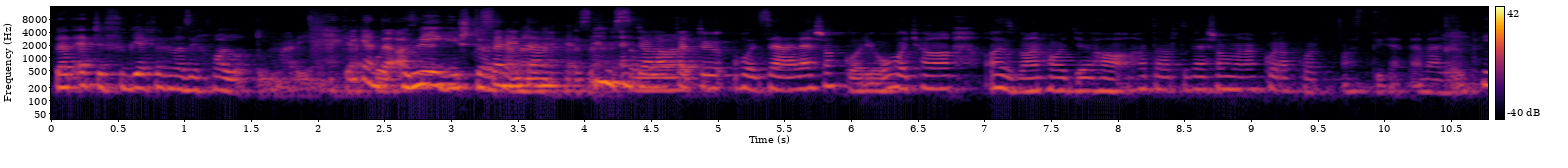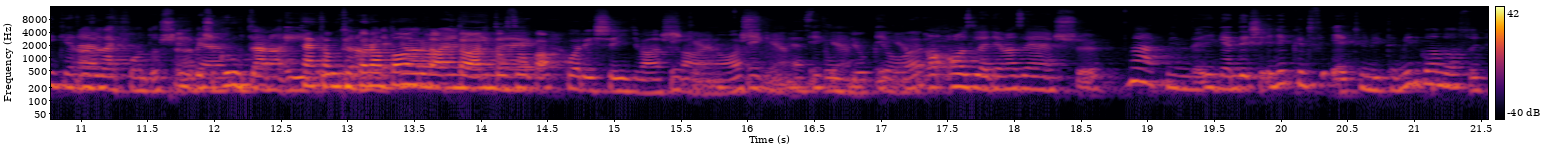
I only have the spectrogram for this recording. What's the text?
tehát ettől függetlenül azért hallottunk már ilyeneket, Igen, hogy, de az mégis tönkre mennek ezek. Egy szóval... alapvető hozzáállás akkor jó, hogyha az van, hogy ha, ha tartozásom van, akkor, akkor azt fizetem előbb. Igen, az a legfontosabb. Igen. És akkor utána én. Tehát amikor a banknak tartozok, meg... akkor is így van sajnos. Igen, igen, Ezt igen, tudjuk igen. jól. Az legyen az első. Hát minden, igen. De és egyébként figyelj, Tündi, te mit gondolsz, hogy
